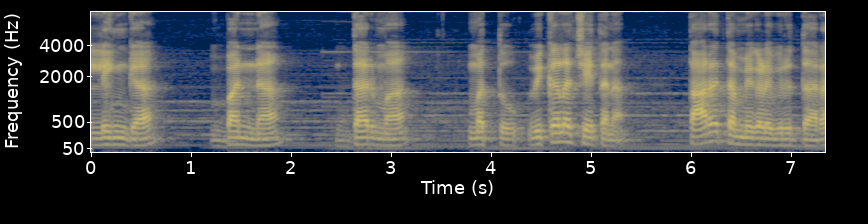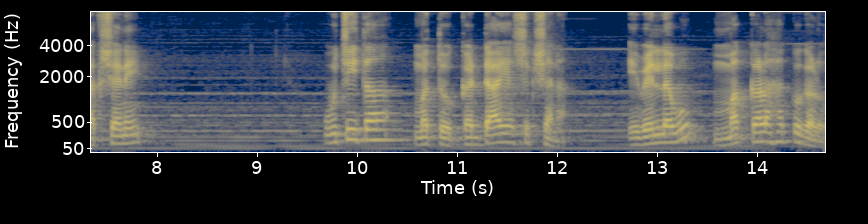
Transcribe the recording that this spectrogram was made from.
ಲಿಂಗ, ಬಣ್ಣ, ಧರ್ಮ ಮತ್ತು ವಿಕಲಚೇತನ ತಾರತಮ್ಯಗಳ ವಿರುದ್ಧ ರಕ್ಷಣೆ, ಉಚಿತ ಮತ್ತು ಕಡ್ಡಾಯ ಶಿಕ್ಷಣ, ಇವೆಲ್ಲವೂ ಮಕ್ಕಳ ಹಕ್ಕುಗಳು.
